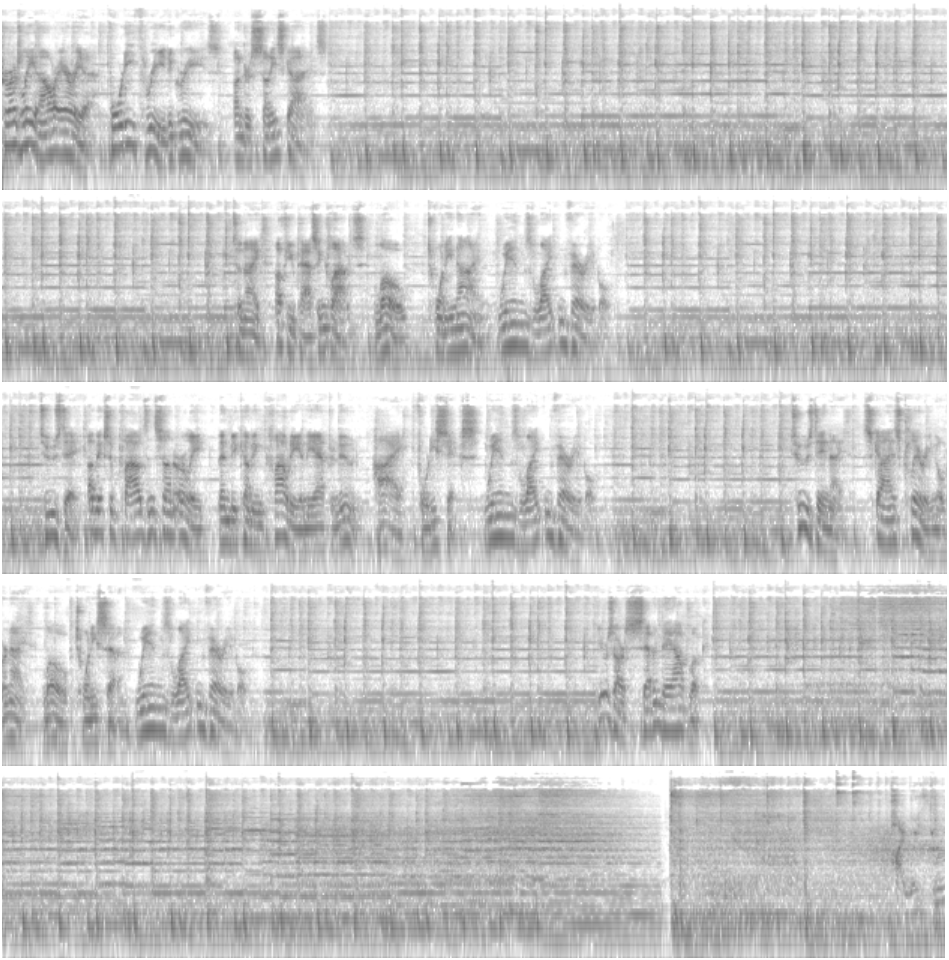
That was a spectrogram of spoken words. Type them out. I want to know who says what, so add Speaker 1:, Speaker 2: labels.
Speaker 1: Currently in our area, 43 degrees under sunny skies. Tonight, a few passing clouds. Low 29. Winds light and variable. Tuesday, a mix of clouds and sun early, then becoming cloudy in the afternoon. High 46. Winds light and variable. Tuesday night, skies clearing overnight. Low 27. Winds light and variable. Here's our seven day outlook.
Speaker 2: Highway through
